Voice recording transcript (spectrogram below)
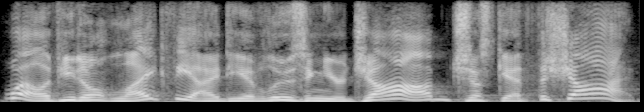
well, if you don't like the idea of losing your job, just get the shot.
